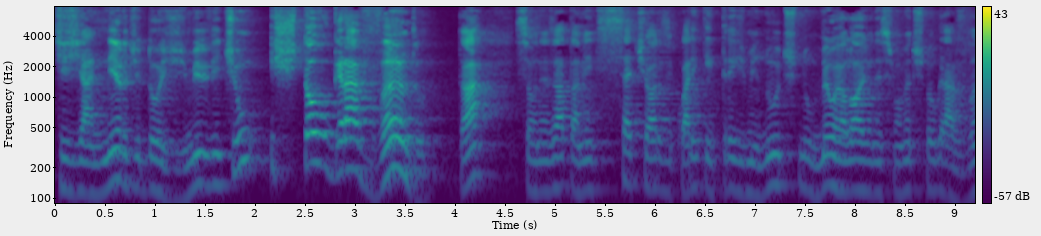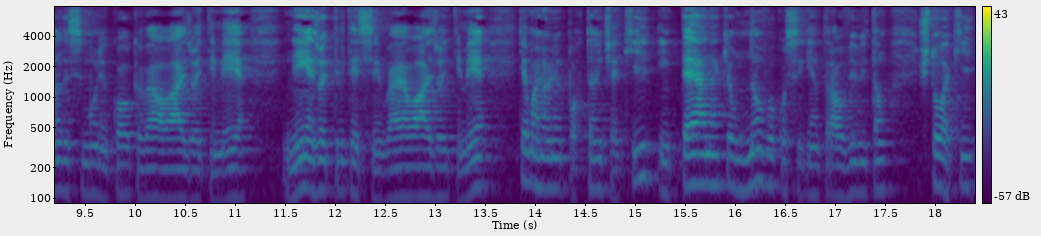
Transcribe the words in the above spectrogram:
de janeiro de 2021. Estou gravando, tá? São exatamente 7 horas e 43 minutos no meu relógio. Nesse momento estou gravando esse Money Call que vai ao às 8h30 nem às 8h35, vai às 8h30. Tem uma reunião importante aqui, interna, que eu não vou conseguir entrar ao vivo, então estou aqui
